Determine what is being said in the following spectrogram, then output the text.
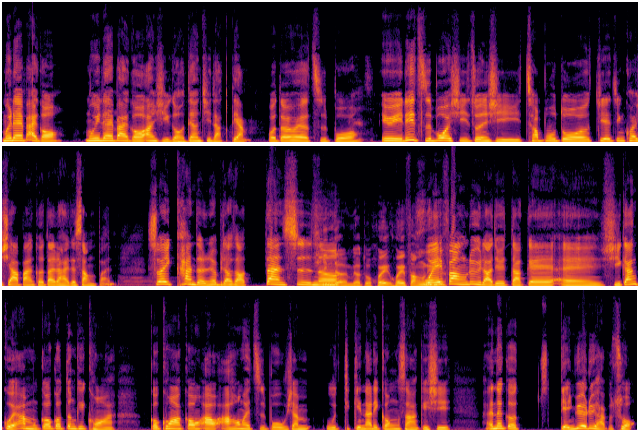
每礼拜五，每礼拜五按时五点至六点，我都会有直播。因为你直播的时阵是差不多接近快下班，可大家还在上班，所以看的人就比较少。但是呢，听的人比较多，回回放率回放率啦，就大概诶时间过，啊，毋过搁转去看，搁看讲啊阿峰的直播有啥有今仔日讲啥，其实还那个点阅率还不错。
